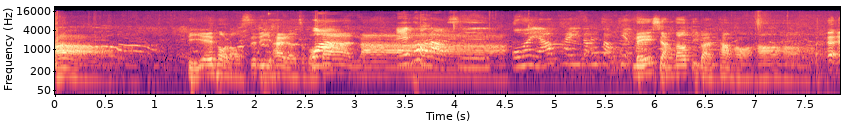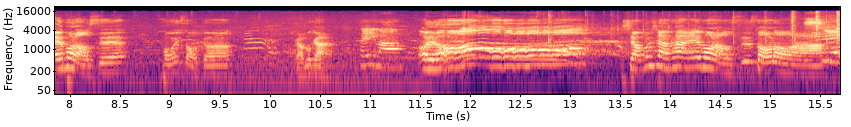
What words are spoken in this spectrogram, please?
哈，比 Apple 老师厉害了，怎么办啦？Apple 老师，我们也要拍一张照片。没想到地板烫哦，好好好。哎，Apple 老师，同一首歌，敢不敢？可以吗？哎呦，想不想看 Apple 老师 solo 啊？想。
